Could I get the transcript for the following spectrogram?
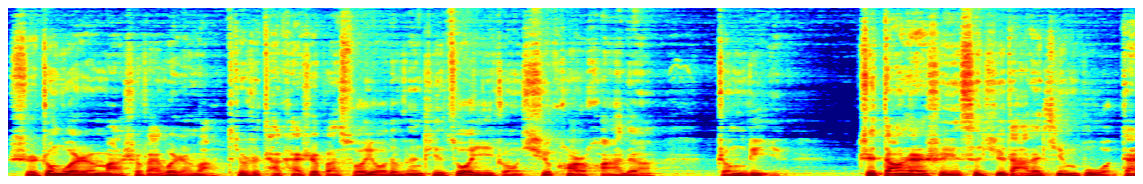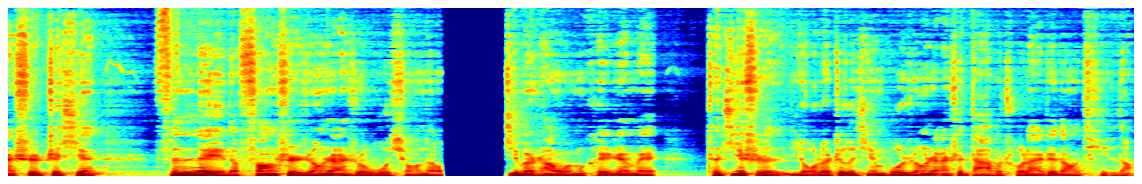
是中国人嘛？是外国人嘛？就是他开始把所有的问题做一种区块化的整理，这当然是一次巨大的进步。但是这些分类的方式仍然是无穷的。基本上我们可以认为，它即使有了这个进步，仍然是答不出来这道题的，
